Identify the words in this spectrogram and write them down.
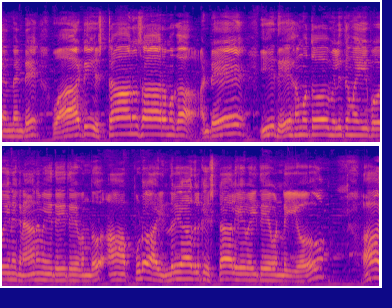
ఎందంటే వాటి ఇష్టానుసారముగా అంటే ఈ దేహముతో మిళితమైపోయిన జ్ఞానం ఏదైతే ఉందో ఆ అప్పుడు ఆ ఇంద్రియాదులకు ఇష్టాలు ఏవైతే ఉండయో ఆ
